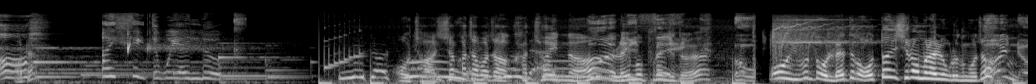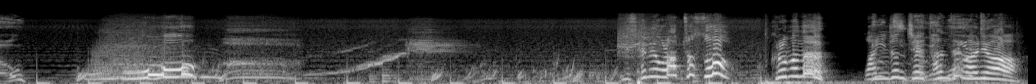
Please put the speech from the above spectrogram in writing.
Oh, I hate the way I look. 어, 자 시작하자마자 갇혀있는 레이모 프렌즈들. 어 이번 또 레드가 어떤 실험을 하려고 그러는 거죠? 오! 이 세 명을 합쳤어? 그러면은 완전체 탄생 아니야.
